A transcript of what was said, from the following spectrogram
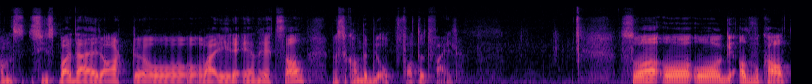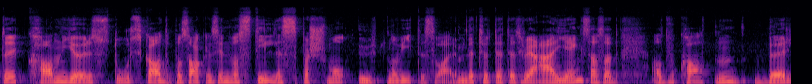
han syns bare det er rart å, å være i en rettssal. Men så kan det bli oppfattet feil. Så, og, og, advokater kan gjøre stor skade på saken sin ved å stille spørsmål uten å vite svaret. Men det, dette tror jeg er gjengs. altså at Advokaten bør,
